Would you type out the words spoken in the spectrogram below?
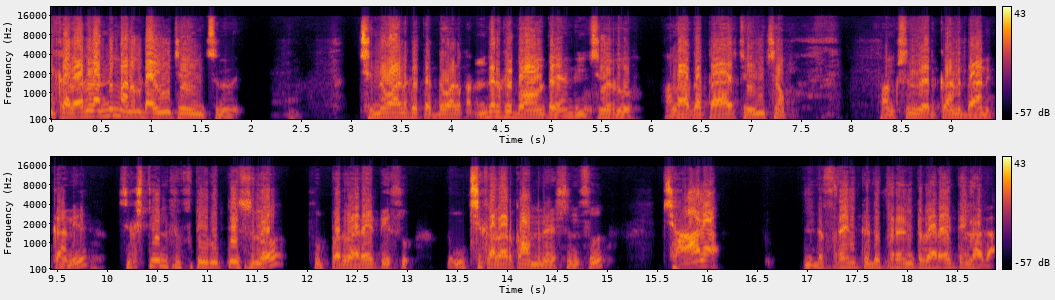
ఈ కలర్లన్నీ మనం డైలీ చేయించినవి. చిన్నవాళ్ళకి పెద్దవాళ్ళకి అందరికీ బాగుంటాయండి ఈ చీరలు. అలాగా తయారు చేయించాం. ఫంక్షన్ వేర్ కానీ దానికి కానీ సిక్స్టీన్ ఫిఫ్టీ రూపీస్లో సూపర్ వెరైటీస్ మంచి కలర్ కాంబినేషన్స్ చాలా డిఫరెంట్ డిఫరెంట్ వెరైటీ లాగా.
